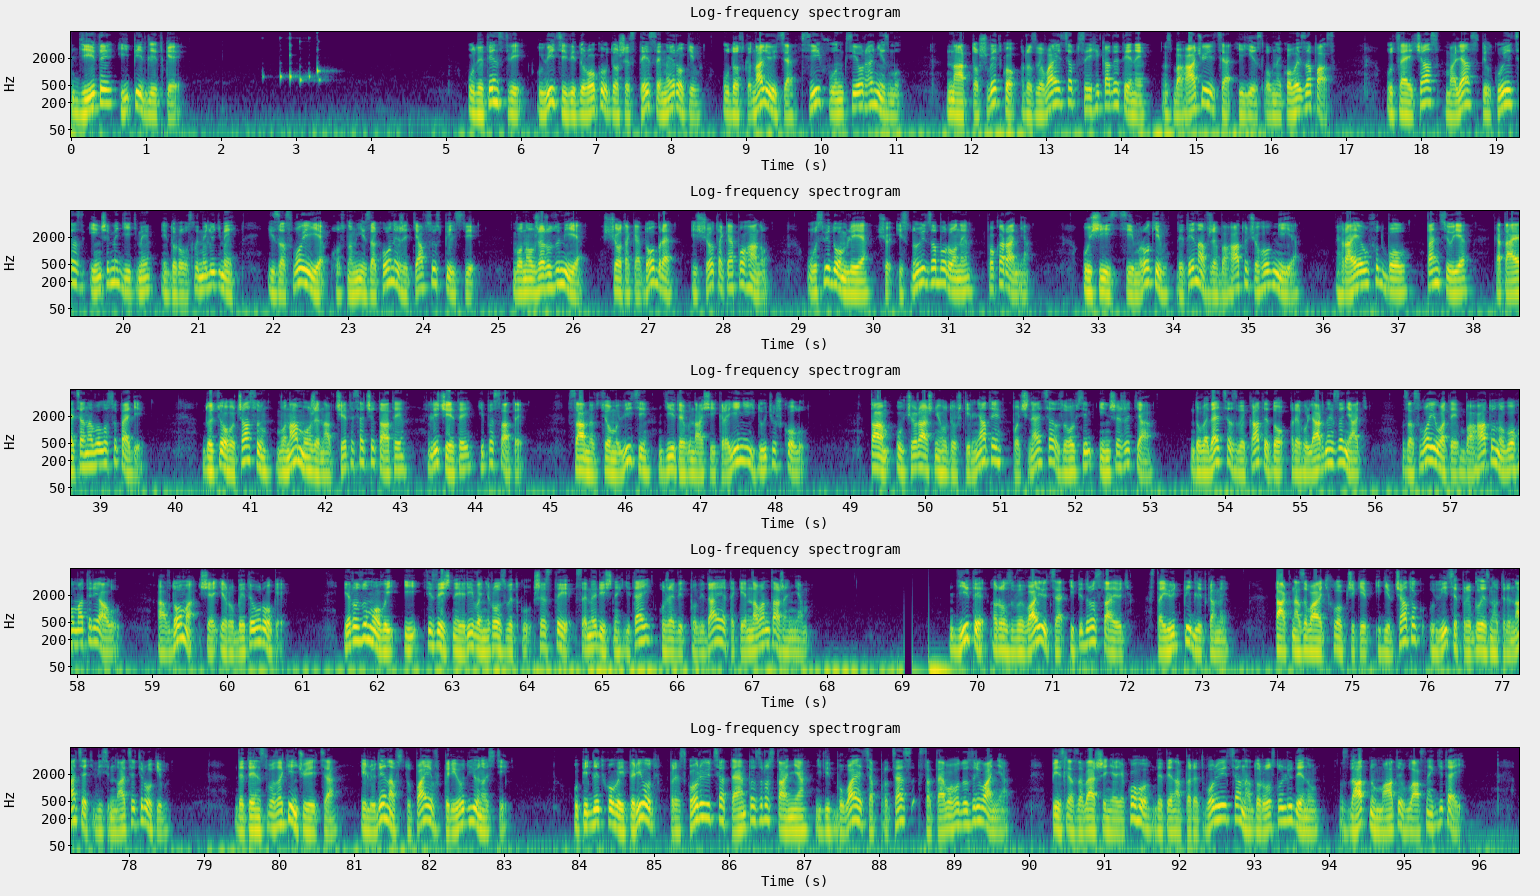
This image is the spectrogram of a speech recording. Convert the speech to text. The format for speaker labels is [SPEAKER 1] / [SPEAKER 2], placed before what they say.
[SPEAKER 1] Діти і підлітки. У дитинстві у віці від року до 6-7 років удосконалюються всі функції організму. Надто швидко розвивається психіка дитини, збагачується її словниковий запас. У цей час маля спілкується з іншими дітьми і дорослими людьми і засвоює основні закони життя в суспільстві. Воно вже розуміє, що таке добре і що таке погано усвідомлює, що існують заборони, покарання. У 6-7 років дитина вже багато чого вміє, грає у футбол, танцює, катається на велосипеді. До цього часу вона може навчитися читати, лічити і писати. Саме в цьому віці діти в нашій країні йдуть у школу. Там у вчорашнього дошкільняти почнеться зовсім інше життя. Доведеться звикати до регулярних занять, засвоювати багато нового матеріалу а вдома ще і робити уроки. І розумовий і фізичний рівень розвитку 6-7річних дітей уже відповідає таким навантаженням. Діти розвиваються і підростають, стають підлітками. Так називають хлопчиків і дівчаток у віці приблизно 13-18 років. Дитинство закінчується, і людина вступає в період юності. У підлітковий період прискорюються темпи зростання і відбувається процес статевого дозрівання, після завершення якого дитина перетворюється на дорослу людину, здатну мати власних дітей.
